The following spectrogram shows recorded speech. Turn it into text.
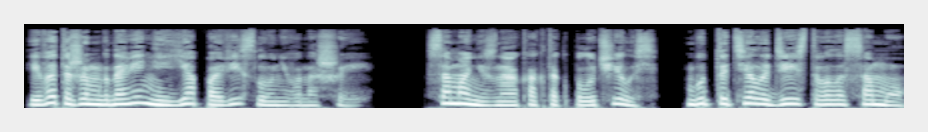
и в это же мгновение я повисла у него на шее. Сама не знаю, как так получилось, будто тело действовало само,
